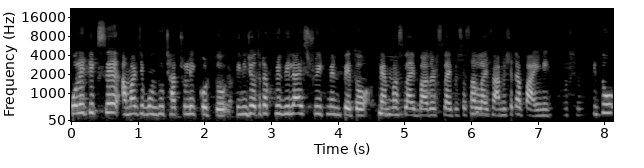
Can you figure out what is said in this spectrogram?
পলিটিক্সে আমার যে বন্ধু ছাত্রলীগ করতো তিনি যতটা প্রিভিলাইজ ট্রিটমেন্ট পেতো ক্যাম্পাস লাইফ বা আদার্স লাইফে সোশ্যাল লাইফে আমি সেটা পাইনি। কিন্তু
